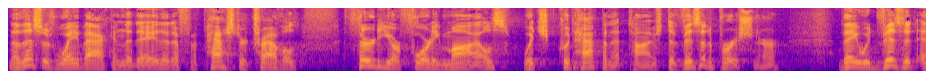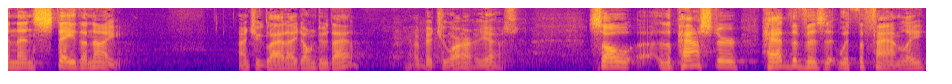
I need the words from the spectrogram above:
Now, this was way back in the day that if a pastor traveled 30 or 40 miles, which could happen at times, to visit a parishioner, they would visit and then stay the night. Aren't you glad I don't do that? I bet you are, yes. So uh, the pastor had the visit with the family,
